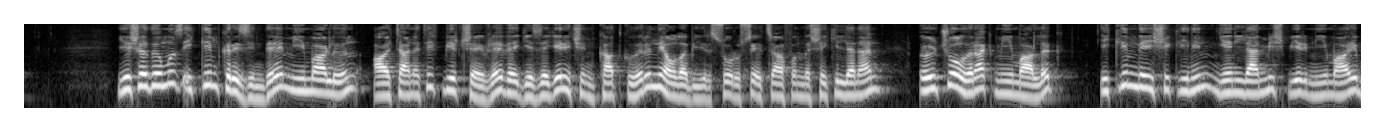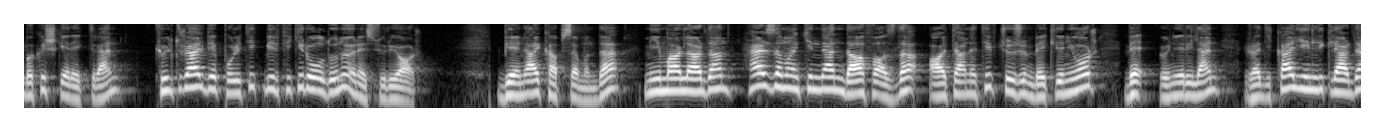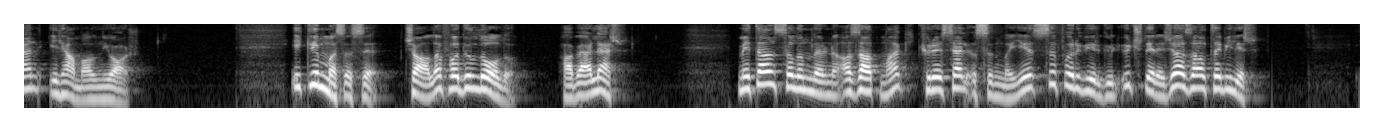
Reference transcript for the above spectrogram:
Yaşadığımız iklim krizinde mimarlığın alternatif bir çevre ve gezegen için katkıları ne olabilir sorusu etrafında şekillenen ölçü olarak mimarlık, iklim değişikliğinin yenilenmiş bir mimari bakış gerektiren kültürel ve politik bir fikir olduğunu öne sürüyor. Bienal kapsamında mimarlardan her zamankinden daha fazla alternatif çözüm bekleniyor ve önerilen radikal yeniliklerden ilham alınıyor. İklim Masası Çağla Fadıllıoğlu Haberler Metan salımlarını azaltmak küresel ısınmayı 0,3 derece azaltabilir.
